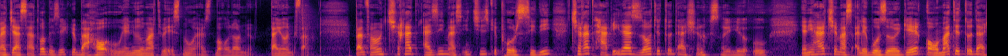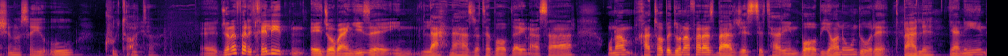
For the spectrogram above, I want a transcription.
و جسدها به ذکر بها او. یعنی دو مرتبه اسم او عرض بالا رو بیان می‌فهمن بعد فهمان چقدر عظیم است این چیزی که پرسیدی چقدر حقیر از ذات تو در شناسایی او. یعنی هر چه مسئله بزرگه قامت تو در شناسایی او کوتاه. جناب فرید خیلی اعجاب انگیزه این لحن حضرت باب در این اثر. اونم خطاب به دو نفر از برجسته ترین بابیان اون دوره. بله. یعنی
